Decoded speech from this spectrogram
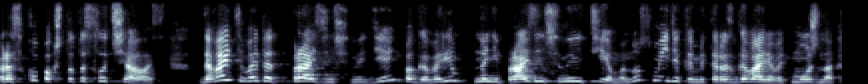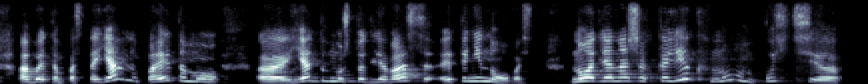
раскопок что-то случалось. Давайте в этот праздничный день поговорим на непраздничные темы. Ну, с медиками-то разговаривать можно об этом постоянно, поэтому э, я думаю, что для вас это не новость. Ну а для наших коллег, ну, пусть э,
